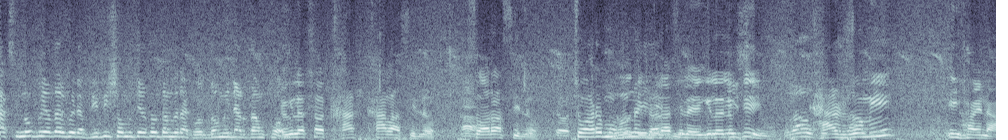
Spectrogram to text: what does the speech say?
রাখছি নব্বই হাজার করে বিপি সম্পত্তি এত দাম রাখব জমিনার দাম কম। এগুলো একসময় খাস খালা ছিল চড়া ছিল চোয়ারের মতন ছিল এগুলো। হলো কি? খাস জমি ই হয় না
